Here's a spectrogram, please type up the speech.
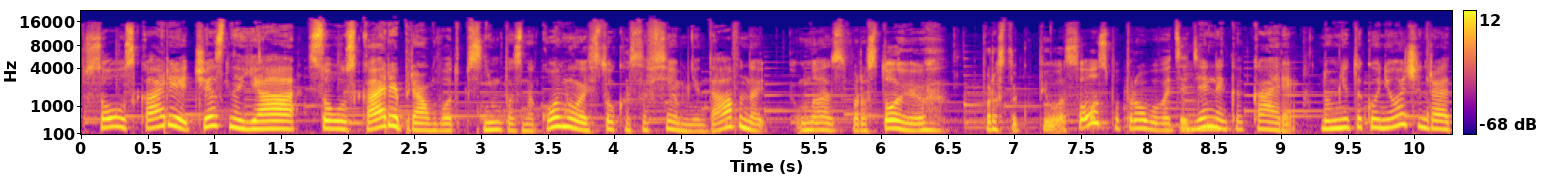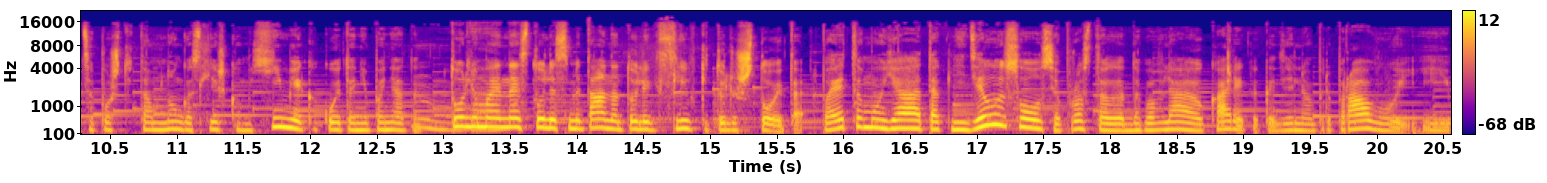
соус карри, честно, я соус карри прям вот с ним познакомилась только совсем недавно. У нас в Ростове просто купила соус попробовать Мгм. отдельно как карри. Но мне такой не очень нравится, потому что там много слишком химии какой-то непонятно. Ну, то ли да. майонез, то ли сметана, то ли сливки, то ли что это. Поэтому я так не делаю соус, я просто добавляю карри как отдельную приправу и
